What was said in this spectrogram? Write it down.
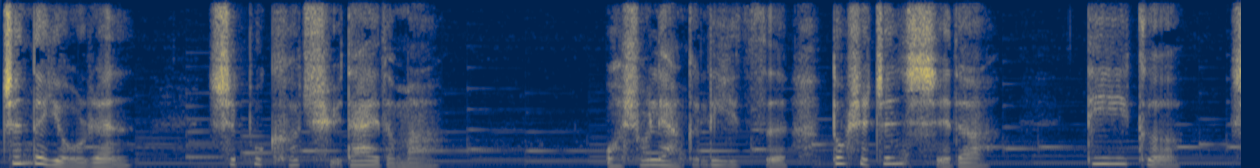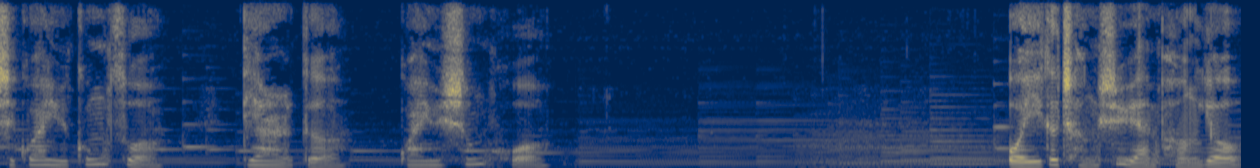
真的有人是不可取代的吗？我说两个例子都是真实的。第一个是关于工作，第二个关于生活。我一个程序员朋友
